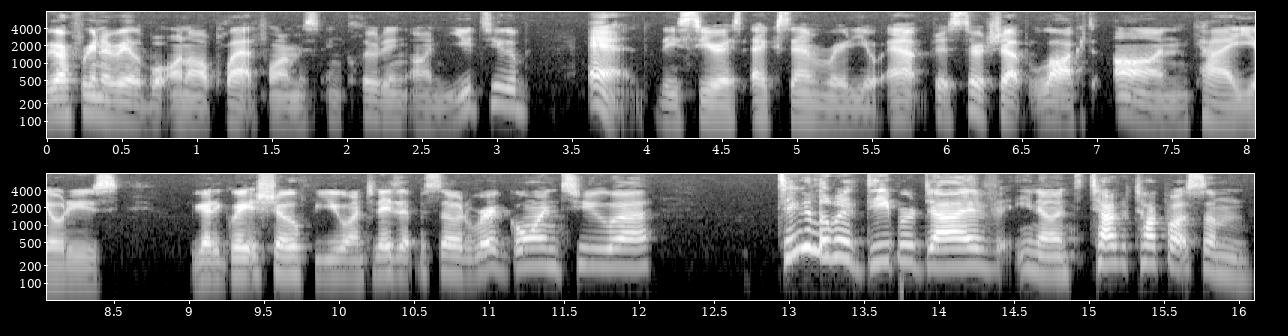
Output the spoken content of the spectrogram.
We are free and available on all platforms, including on YouTube and the Sirius XM radio app. Just search up Locked On Coyotes. We got a great show for you on today's episode. We're going to uh, take a little bit deeper dive, you know, and talk talk about some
